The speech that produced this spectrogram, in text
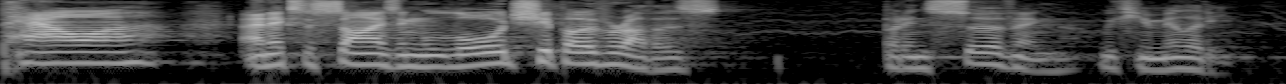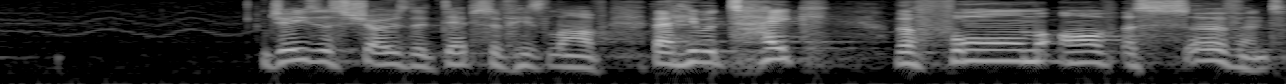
power and exercising lordship over others, but in serving with humility. Jesus shows the depths of his love, that he would take the form of a servant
